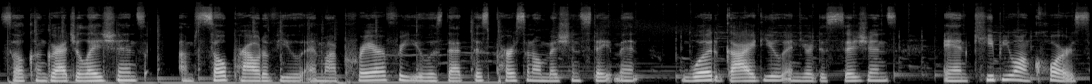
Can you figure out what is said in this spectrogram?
So, congratulations. I'm so proud of you. And my prayer for you is that this personal mission statement would guide you in your decisions and keep you on course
